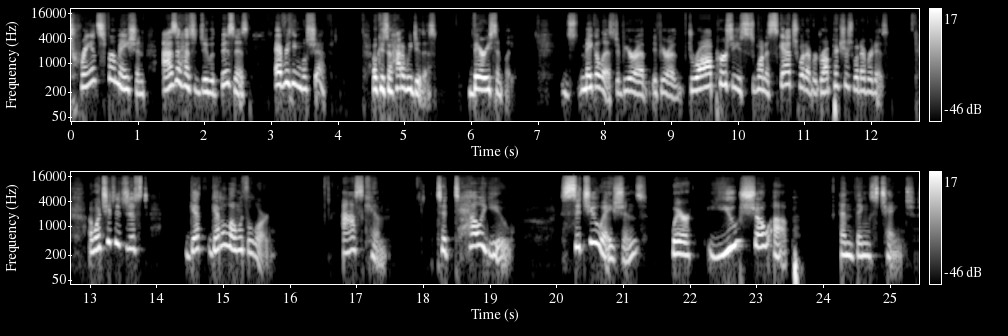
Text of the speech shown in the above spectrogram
transformation as it has to do with business, everything will shift. Okay, so how do we do this? Very simply. Make a list. If you're a if you're a draw person, you want to sketch, whatever, draw pictures, whatever it is. I want you to just get get alone with the Lord. Ask him to tell you situations where you show up and things change.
